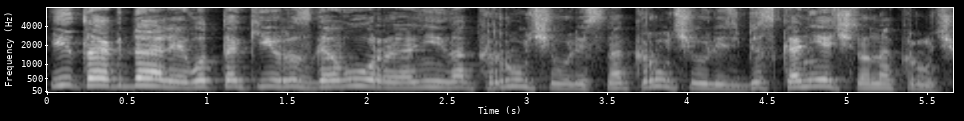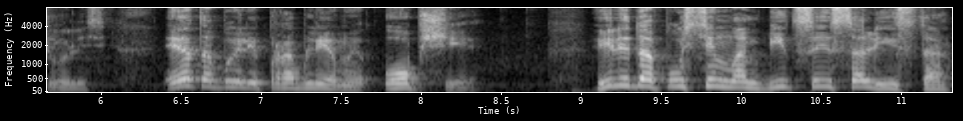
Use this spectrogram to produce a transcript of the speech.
И так далее. Вот такие разговоры, они накручивались, накручивались, бесконечно накручивались. Это были проблемы общие. Или, допустим, амбиции солиста.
